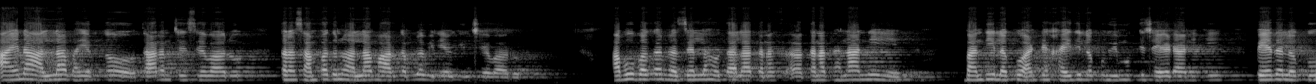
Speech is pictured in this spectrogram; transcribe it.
ఆయన అల్లా భయంతో దానం చేసేవారు తన సంపదను అల్లా మార్గంలో వినియోగించేవారు. అబూబకర్ రజల్లాహతాల తన తన ధనాన్ని బందీలకు అంటే ఖైదీలకు విముక్తి చేయడానికి పేదలకు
